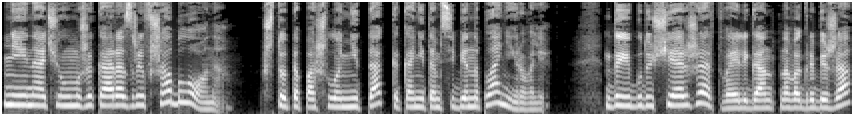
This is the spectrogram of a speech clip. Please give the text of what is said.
Не иначе у мужика разрыв шаблона. Что-то пошло не так, как они там себе напланировали. Да и будущая жертва элегантного грабежа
